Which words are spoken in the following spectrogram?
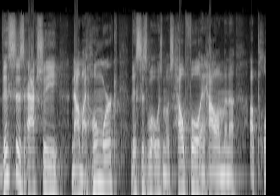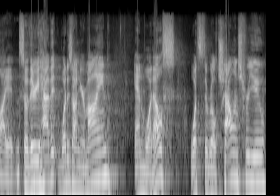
this is actually now my homework. This is what was most helpful and how I'm going to apply it. And so there you have it. What is on your mind and what else? What's the real challenge for you?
